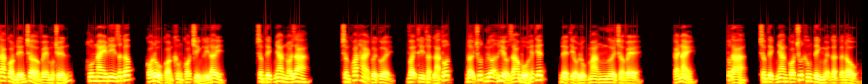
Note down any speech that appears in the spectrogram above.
Ta còn đến trở về một chuyến, hôm nay đi rất gấp, có đồ còn không có chỉnh lý đây. Trầm tịch nhan nói ra. Trầm khoát hải cười cười, vậy thì thật là tốt, đợi chút nữa hiểu giao bổ hết tiết, để tiểu lục mang người trở về. Cái này, tốt à trầm tịch nhan có chút không tình nguyện gật gật đầu,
